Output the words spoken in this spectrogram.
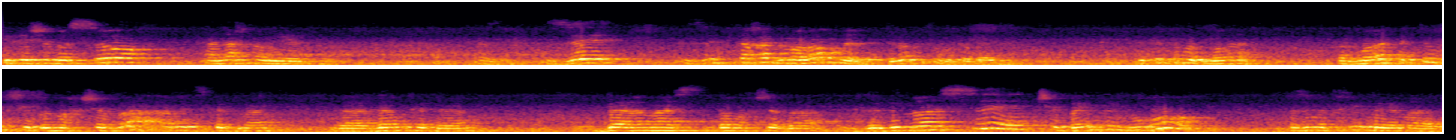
כדי שבסוף אנחנו נהיה פה. אז זה, זה ככה הגמרא אומרת, זה לא כתוב בקבלה. זה כתוב בגמרא. בגמרא כתוב שבמחשבה הארץ קדמה והאדם קדם במעש, במחשבה, ובמעשה, כשבאים לברוא, אז זה מתחיל למעלה.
